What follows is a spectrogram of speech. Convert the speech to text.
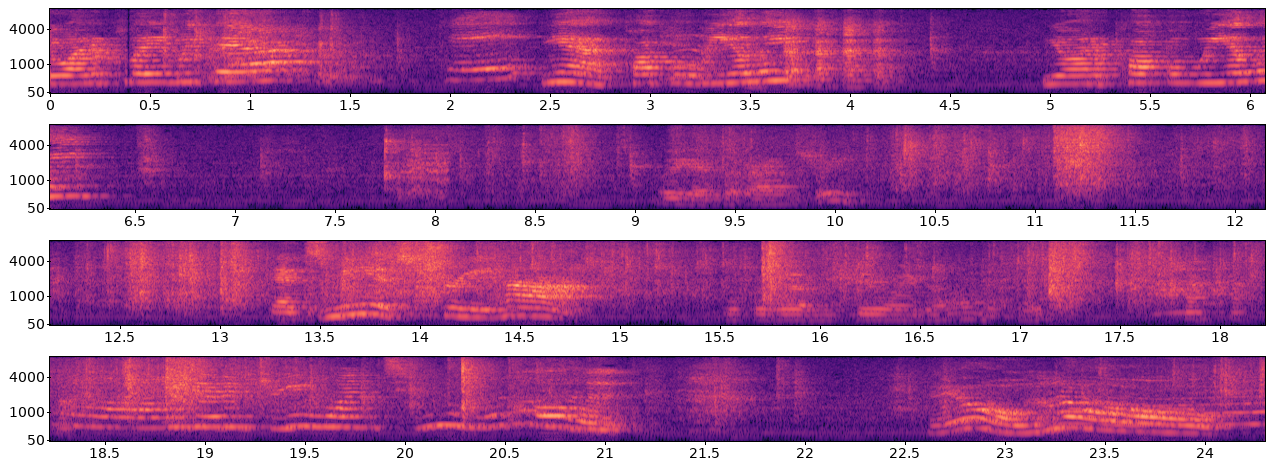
You wanna play with that? Yeah, pop a wheelie? You wanna pop a wheelie? We gotta put her on the tree. That's Mia's tree, huh? We'll put her on the tree when we go home. okay? Oh, we got a dream one too. Look. Oh, no!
